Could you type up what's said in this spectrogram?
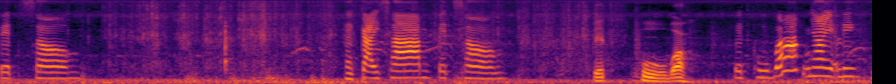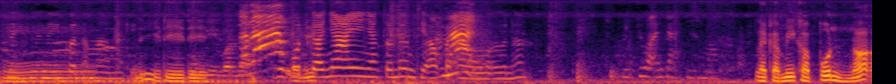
เป็ดซองให้ไก่สามเป็ดซอง เป็ดผูบ่เป็ดผูบักใหญ่อะลินี่อืมนี่เพิ่นเอามามากินดีดีดีลูกปุดก็ใหญ่ยังตัวหนึงที่เอาไปเอามาอื่นฮะมีจวนจากที่สมองแล้วก็มีข้าวปุ้นเนาะ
